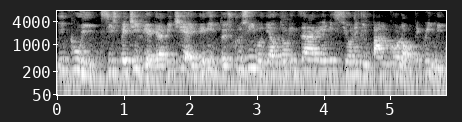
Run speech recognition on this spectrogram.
in cui si specifica che la BCE ha il diritto esclusivo di autorizzare l'emissione di banconote, quindi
